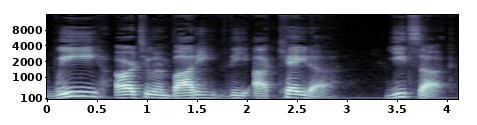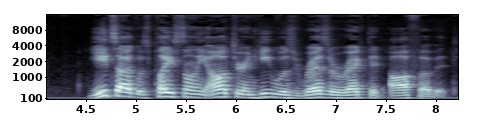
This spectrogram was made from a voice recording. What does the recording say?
we are to embody the Akedah, Yitzhak. Yitzhak was placed on the altar and he was resurrected off of it.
